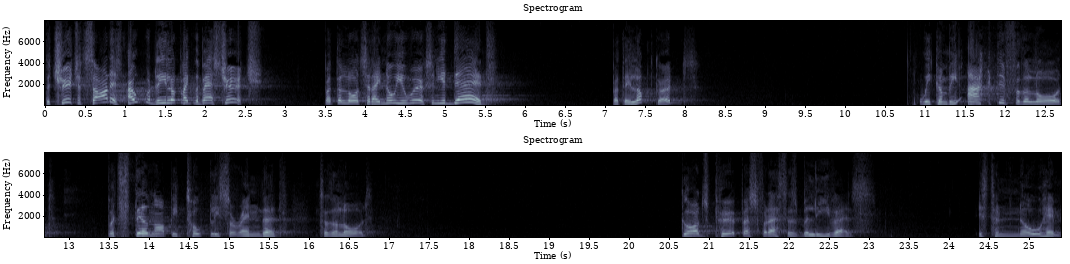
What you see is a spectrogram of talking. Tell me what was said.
The church at Sardis outwardly looked like the best church. But the Lord said, I know your works and you're dead. But they looked good. We can be active for the Lord, but still not be totally surrendered to the Lord. God's purpose for us as believers is to know Him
